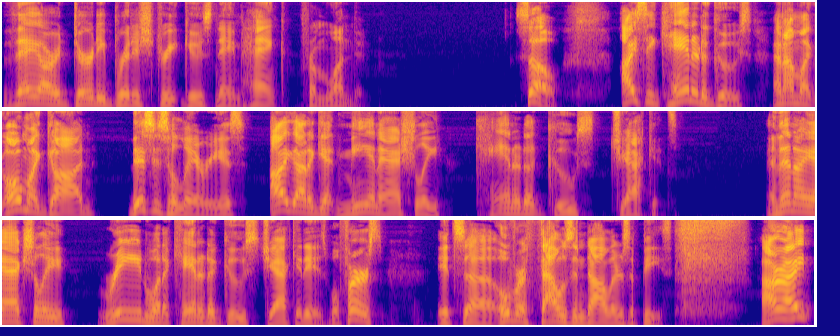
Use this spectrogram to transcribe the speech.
they are a dirty british street goose named hank from london so I see Canada Goose and I'm like, oh my God, this is hilarious. I got to get me and Ashley Canada Goose jackets. And then I actually read what a Canada Goose jacket is. Well, first, it's uh, over a thousand dollars a piece. All right,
